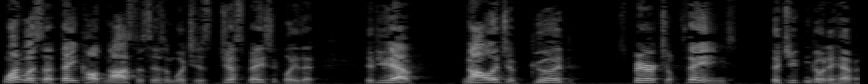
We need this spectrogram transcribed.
One was a thing called Gnosticism, which is just basically that if you have knowledge of good spiritual things, that you can go to heaven.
